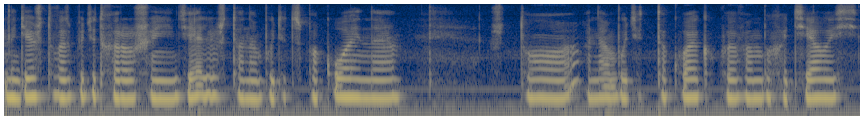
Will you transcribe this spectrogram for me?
надеюсь, что у вас будет хорошая неделя, что она будет спокойная, что она будет такой, какой вам бы хотелось.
